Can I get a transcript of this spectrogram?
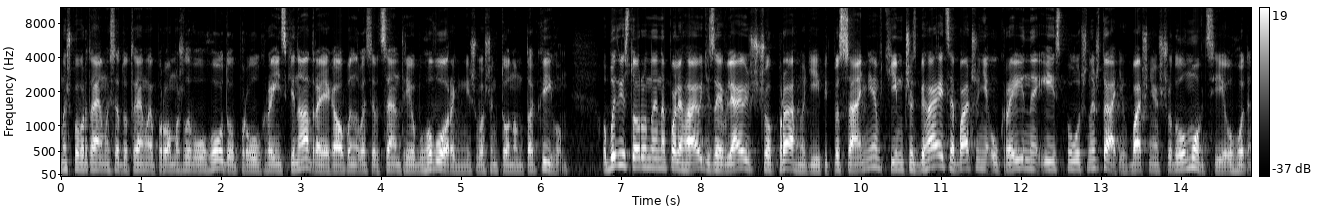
Ми ж повертаємося до теми про можливу угоду про українські надра, яка опинилася в центрі обговорень між Вашингтоном та Києвом. Обидві сторони наполягають і заявляють, що прагнуть її підписання. Втім, чи збігається бачення України і Сполучених Штатів, бачення щодо умов цієї угоди.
